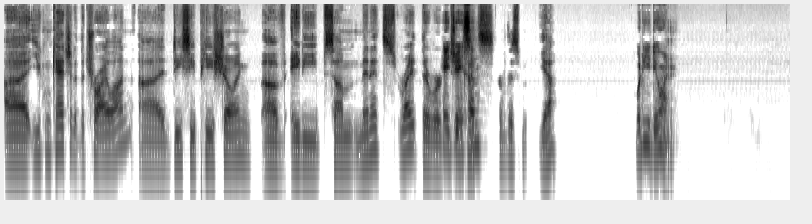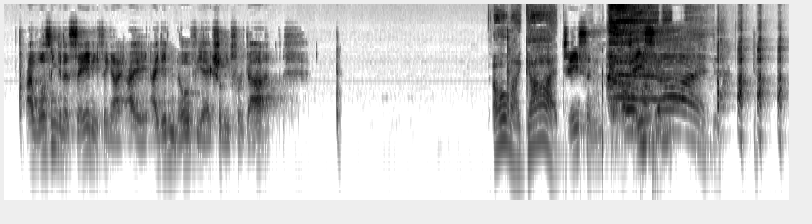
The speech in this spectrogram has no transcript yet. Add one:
Uh, you can catch it at the Trylon uh, DCP showing of 80 some minutes, right? There were hey, two Jason? cuts of this. Yeah. What are you doing? I wasn't going to say anything. I, I, I didn't know if he actually forgot. Oh my god, Jason! Oh Jason. my god!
